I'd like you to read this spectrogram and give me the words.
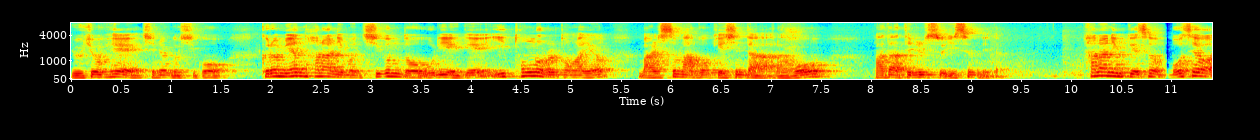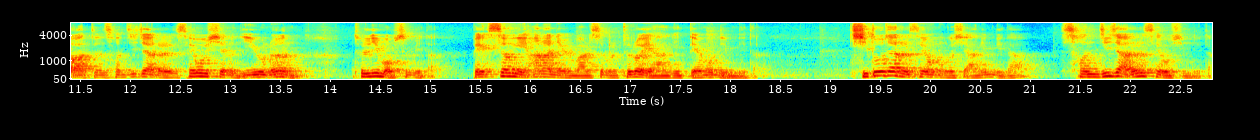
유효해지는 것이고 그러면 하나님은 지금도 우리에게 이 통로를 통하여 말씀하고 계신다라고 받아들일 수 있습니다. 하나님께서 모세와 같은 선지자를 세우시는 이유는 틀림없습니다. 백성이 하나님의 말씀을 들어야 하기 때문입니다. 지도자를 세우는 것이 아닙니다. 선지자를 세우십니다.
